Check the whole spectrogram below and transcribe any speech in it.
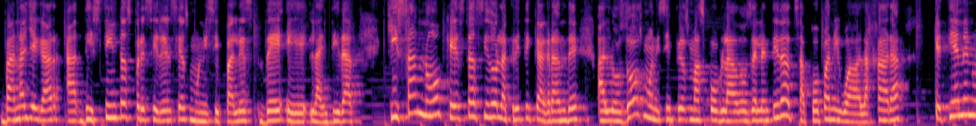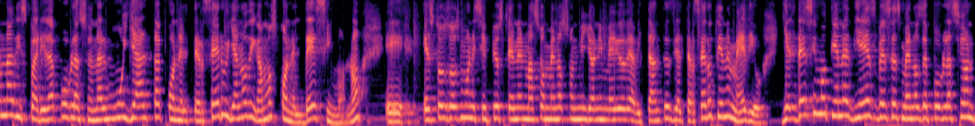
van a llegar a distintas presidencias municipales de eh, la entidad. Quizá no, que esta ha sido la crítica grande a los dos municipios más poblados de la entidad, Zapopan y Guadalajara, que tienen una disparidad poblacional muy alta con el tercero y ya no digamos con el décimo, ¿no? Eh, estos dos municipios tienen más o menos un millón y medio de habitantes y el tercero tiene medio y el décimo tiene diez veces menos de población,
